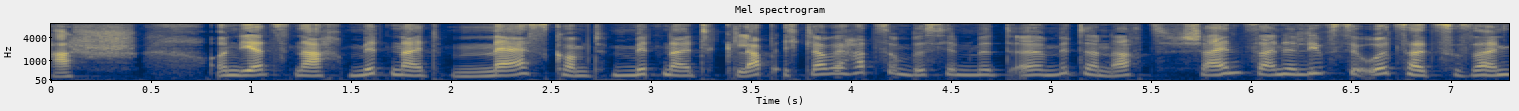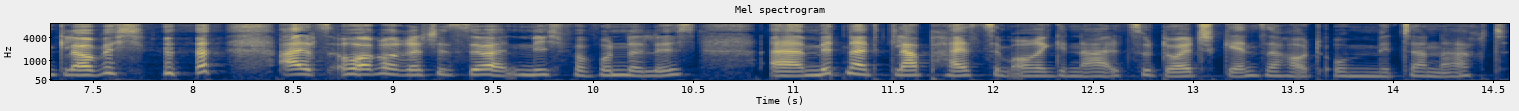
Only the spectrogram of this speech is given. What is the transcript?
Hush. Und jetzt nach Midnight Mass kommt Midnight Club. Ich glaube, er hat so ein bisschen mit äh, Mitternacht, scheint seine liebste Uhrzeit zu sein, glaube ich. Als Horrorregisseur nicht verwunderlich. Äh, Midnight Club heißt im Original zu Deutsch Gänsehaut um Mitternacht.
